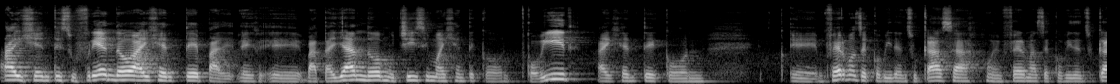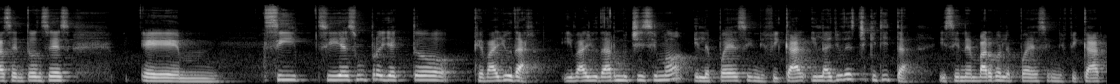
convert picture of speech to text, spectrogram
hay gente sufriendo, hay gente eh, eh, batallando muchísimo, hay gente con COVID, hay gente con eh, enfermos de COVID en su casa o enfermas de COVID en su casa. Entonces, em, sí, sí es un proyecto que va a ayudar, y va a ayudar muchísimo y le puede significar, y la ayuda es chiquitita, y sin embargo le puede significar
